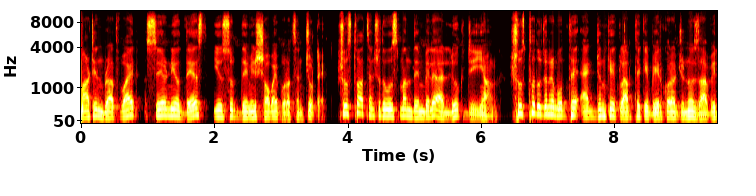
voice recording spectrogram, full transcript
Martin Braithwaite, Sergino Dest, Yusuf Demir সবাই পড়েছেন চোটে। সুস্থ আছেন শুধু উসমান দেমবেলে আর লুক ডি ইয়ং। সুস্থ দুজনের মধ্যে একজনকে ক্লাব থেকে বের করার জন্য জাভির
